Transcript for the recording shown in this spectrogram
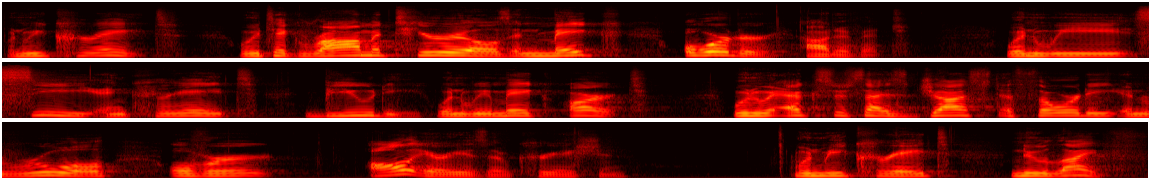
when we create, when we take raw materials and make order out of it, when we see and create beauty, when we make art, when we exercise just authority and rule over all areas of creation when we create new life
